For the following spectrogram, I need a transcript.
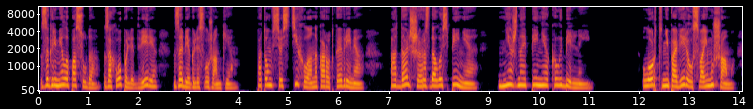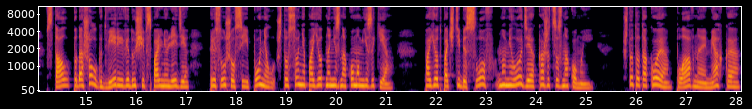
Загремела посуда, захлопали двери, забегали служанки. Потом все стихло на короткое время, а дальше раздалось пение, нежное пение колыбельной. Лорд не поверил своим ушам, встал, подошел к двери, ведущей в спальню леди, прислушался и понял, что Соня поет на незнакомом языке. Поет почти без слов, но мелодия кажется знакомой. Что-то такое, плавное, мягкое,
